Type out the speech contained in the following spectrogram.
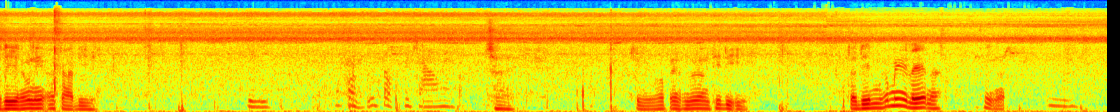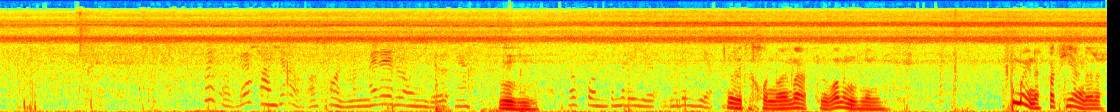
จะดีนะวันนี้อากาศดี ดีเพราะฝนเพิ่งตกเมื่อเช้าไงใช่ ถือว่าเป็นเรื่องที่ดี แต่ดินมันก็ไม่เละนะถึงอะไม่ออกด้วยความที่แบบว่าฝนมันไม่ได้ลงเยอะไงอืมแล้วคนก็ไม่ได้เยอะไม่ได้เหยียบเออแต่คนน้อยมาก หรือว่ามันยังไม่นะก็เที่ยงแล้วนะ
